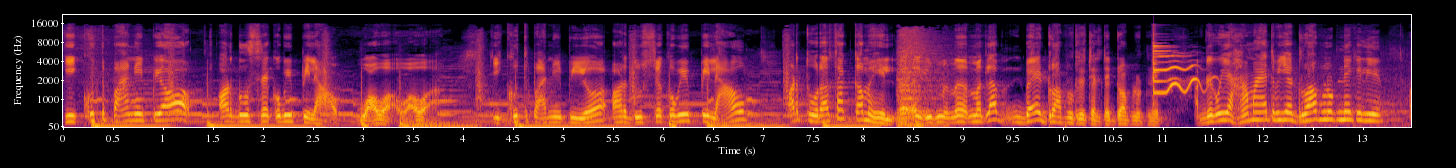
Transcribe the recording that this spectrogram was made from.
कि खुद पानी पियो और दूसरे को भी पिलाओ। वाह वाह वाह वाह। कि खुद पानी पियो और दूसरे को भी पिलाओ और थोड़ा सा कम हिल मतलब ड्रॉप लूटने चलते, ड्रॉप लूटने। अब देखो ये हम आए तो भैया ड्रॉप लूटने के लिए और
